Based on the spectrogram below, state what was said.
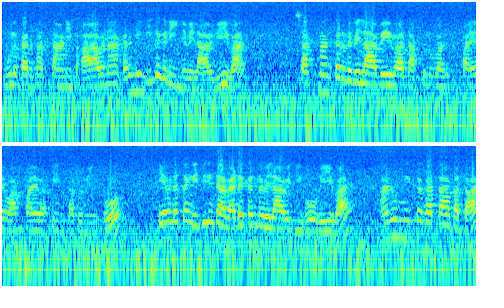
මූල කර්මස්ථානී භාවනා කරමින් ඉඳගෙන ඉන්න වෙලාවේ වේවා සක්මන් කරන වෙලාවේ වේවා දකුණු වම් පාය වම් පාය වශයෙන් තබමින් හෝ එහෙම නැත්නම් එදිනෙදා වැඩ කරන වෙලාවේදී හෝ වේවා. අනුන් එක්ක කතා බතා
